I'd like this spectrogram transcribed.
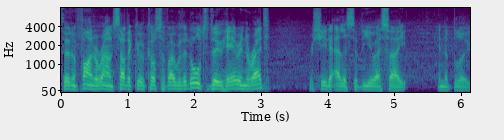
Third and final round, Sadiku of Kosovo with it all to do here in the red. Rashida Ellis of the USA in the blue.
